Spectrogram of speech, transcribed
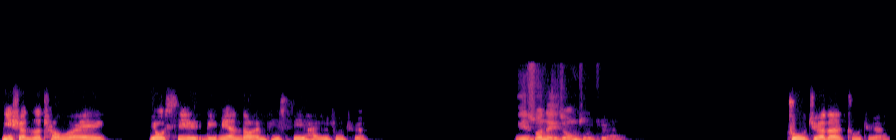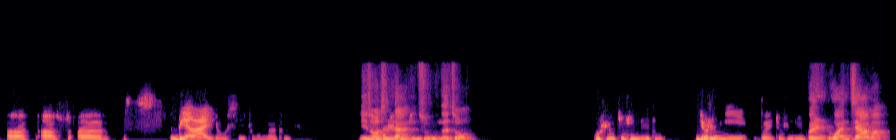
你选择成为游戏里面的 NPC 还是主角？你说哪种主角？主角的主角，呃呃呃，恋爱游戏中的主角。你说是男主那种？不是，就是女主。你就是你，对，就是女本玩家嘛？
